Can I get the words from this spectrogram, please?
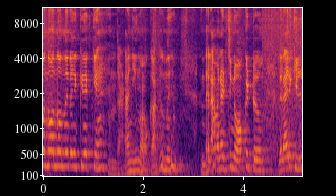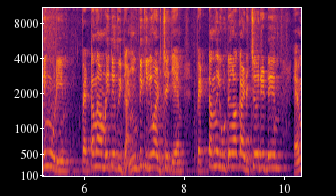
വന്ന് വന്ന് വന്ന് ഞെക്കി ഞെക്കി. എന്താടാ നീ നോക്കാത്തൊന്ന് എന്തായാലും അവനടിച്ച് നോക്കിട്ടും എന്തായാലും ആ ഒരു കില്ലിങ് കൂടിയും പെട്ടെന്ന് കംപ്ലീറ്റ് ചെയ്തു. രണ്ട് കില്ലും അടിച്ചേറ്റേ. പെട്ടെന്ന് ലൂട്ടുകളൊക്കെ അടിച്ചു കയറിയിട്ട് എം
